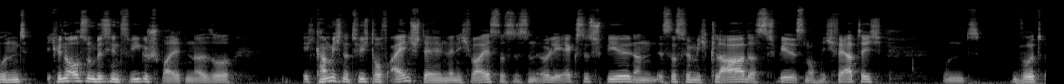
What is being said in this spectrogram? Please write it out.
Und ich bin auch so ein bisschen zwiegespalten. Also ich kann mich natürlich darauf einstellen, wenn ich weiß, das ist ein Early Access Spiel, dann ist das für mich klar, das Spiel ist noch nicht fertig. und wird,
